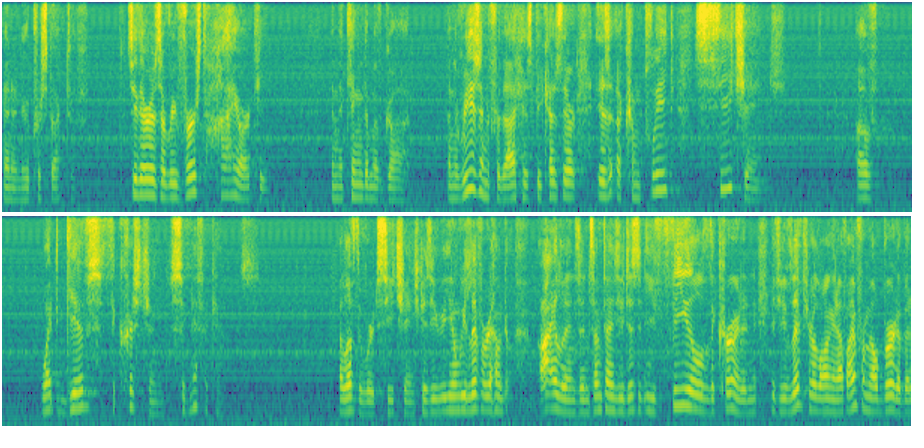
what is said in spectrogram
and a new perspective. See, there is a reversed hierarchy in the kingdom of God. And the reason for that is because there is a complete sea change of what gives the Christian significance. I love the word sea change because you, you know we live around islands and sometimes you just you feel the current. And if you've lived here long enough I'm from Alberta but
